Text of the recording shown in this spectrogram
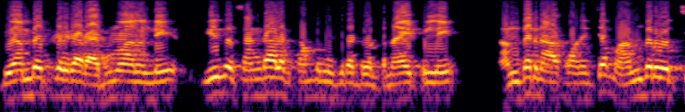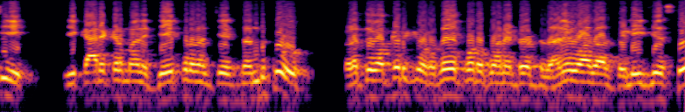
అంబేద్కర్ గారి అభిమానుల్ని వివిధ సంఘాలకు సంబంధించినటువంటి నాయకుల్ని అందరిని ఆహ్వానించాం. అందరూ వచ్చి ఈ కార్యక్రమాన్ని జయప్రదం చేసినందుకు ప్రతి ఒక్కరికి హృదయపూర్వకమైనటువంటి ధన్యవాదాలు తెలియజేస్తూ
